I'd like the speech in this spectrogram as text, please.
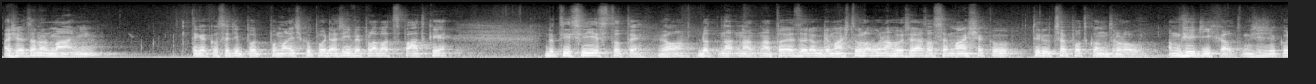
a že je to normální, tak jako se ti po, pomaličku podaří vyplavat zpátky do té své jistoty, jo? Do, na, na, na, to jezero, kde máš tu hlavu nahoře a zase máš jako ty ruce pod kontrolou a můžeš dýchat, můžeš jako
